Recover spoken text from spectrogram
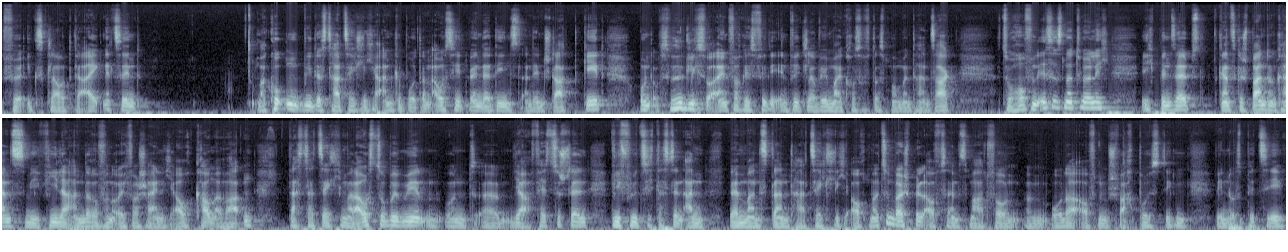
für xCloud geeignet sind. Mal gucken, wie das tatsächliche Angebot dann aussieht, wenn der Dienst an den Start geht und ob es wirklich so einfach ist für die Entwickler, wie Microsoft das momentan sagt. Zu hoffen ist es natürlich. Ich bin selbst ganz gespannt und kann es wie viele andere von euch wahrscheinlich auch kaum erwarten, das tatsächlich mal auszuprobieren und, äh, ja, festzustellen, wie fühlt sich das denn an, wenn man es dann tatsächlich auch mal zum Beispiel auf seinem Smartphone ähm, oder auf einem schwachbrüstigen Windows-PC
